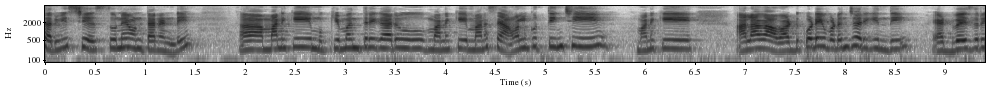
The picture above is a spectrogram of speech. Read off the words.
సర్వీస్ చేస్తూనే ఉంటానండి. మనకి ముఖ్యమంత్రి గారు మనకి మన సేవలు గుర్తించి మనకి అలాగ అవార్డు కూడా ఇవ్వడం జరిగింది. అడ్వైజర్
